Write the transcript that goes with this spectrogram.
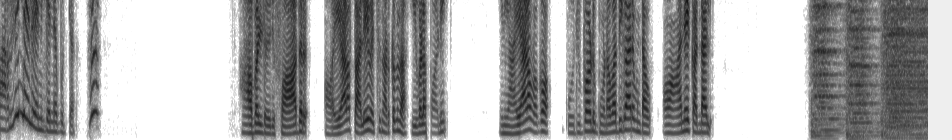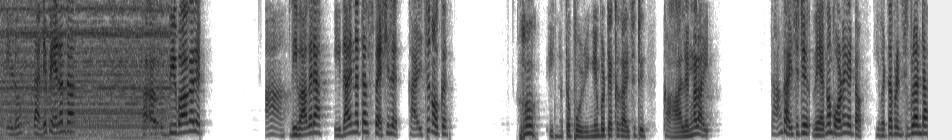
പറഞ്ഞില്ലല്ലോ എനിക്ക് എന്നെ കുറ്റം. അവളുടെ ഒരു ഫാദർ അയാളെ തലയിൽ വെച്ച് നടക്കുന്നതാ ഇവളെ പണി. ഇനി അയാളെ വകോ ഒരുപാട് ഗുണവധികാരം ഉണ്ടാവും ആനെ കണ്ടാൽ. തന്റെ പേരെന്താ? ദിവാകരൻ. ആ ദിവാകര ഇതാ ഇന്നത്തെ സ്പെഷ്യൽ കഴിച്ചു നോക്ക്. ഹോ ഇങ്ങനത്തെ പുഴുങ്ങിയ പൊട്ടിയൊക്കെ കഴിച്ചിട്ട് കാലങ്ങളായി. താൻ കഴിച്ചിട്ട് വേഗം പോണം കേട്ടോ. ഇവിടുത്തെ പ്രിൻസിപ്പൾ എന്താ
